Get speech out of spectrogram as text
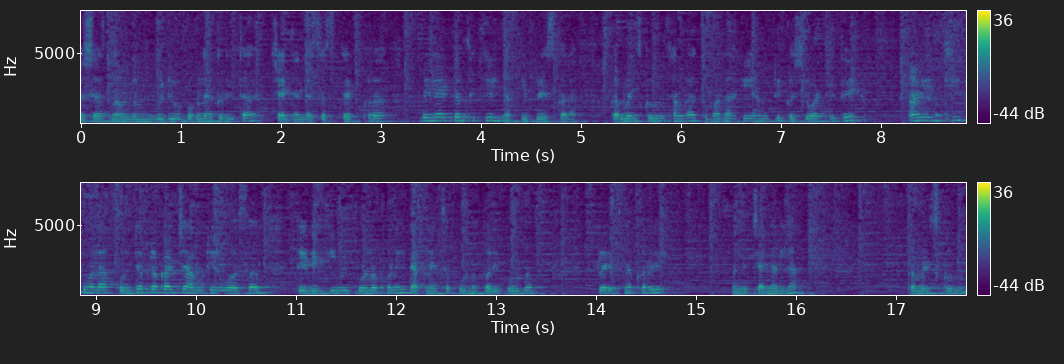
अशाच नवनवीन व्हिडिओ बघण्याकरिता चॅनलला सबस्क्राईब करा. बेल आयकन देखील नक्की प्रेस करा. कमेंट्स करून सांगा तुम्हाला ही आमटी कशी वाटली ते? आणि की तुम्हाला कोणत्या प्रकारची आमटी हवं असेल ते देखील मी पूर्णपणे टाकण्याचा पूर्ण परिपूर्ण प्रयत्न करेल. आणि चॅनलला कमेंट्स करून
